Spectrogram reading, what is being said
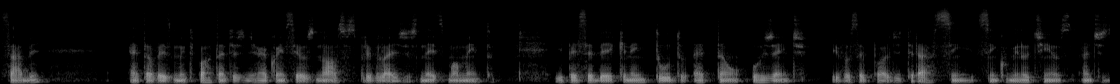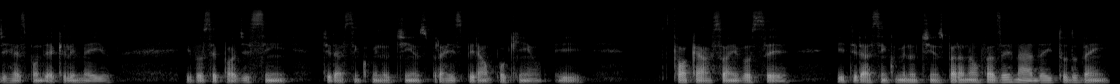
sabe? É talvez muito importante a gente reconhecer os nossos privilégios nesse momento e perceber que nem tudo é tão urgente. E você pode tirar, sim, cinco minutinhos antes de responder aquele e-mail e você pode sim tirar cinco minutinhos para respirar um pouquinho e focar só em você. E tirar cinco minutinhos para não fazer nada e tudo bem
